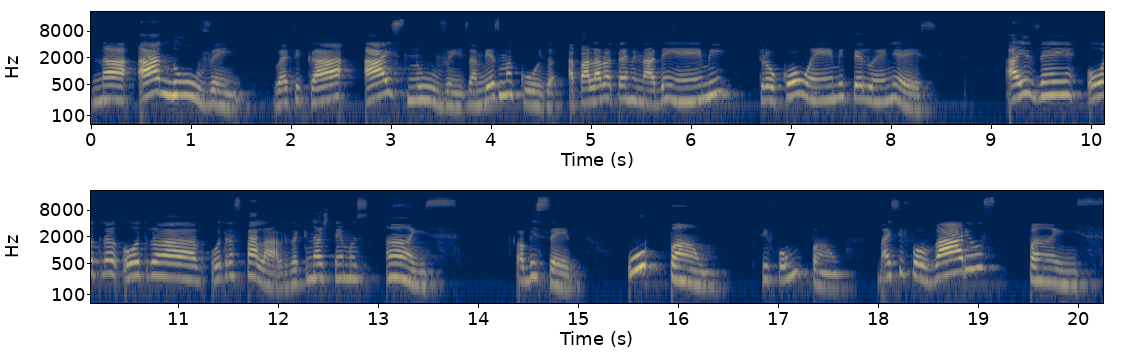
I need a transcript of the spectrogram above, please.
Na a nuvem, vai ficar as nuvens, a mesma coisa. A palavra terminada em M, trocou o M pelo NS. Aí vem outra, outra, outras palavras. Aqui nós temos ães. Observe. O pão, se for um pão. Mas se for vários pães.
